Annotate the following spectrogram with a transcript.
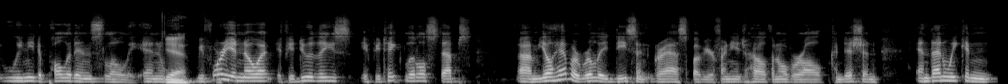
we need to pull it in slowly. And Yeah. before you know it, if you do these, if you take little steps, um, you'll have a really decent grasp of your financial health and overall condition. And then we can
